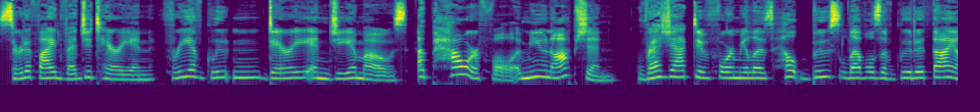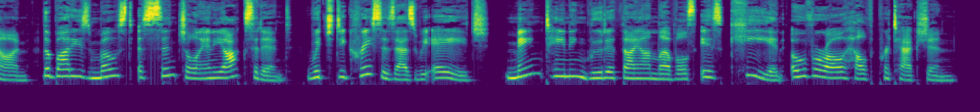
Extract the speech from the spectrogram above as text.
Certified vegetarian, free of gluten, dairy, and GMOs. A powerful immune option. RegActive formulas help boost levels of glutathione, the body's most essential antioxidant, which decreases as we age. Maintaining glutathione levels is key in overall health protection.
